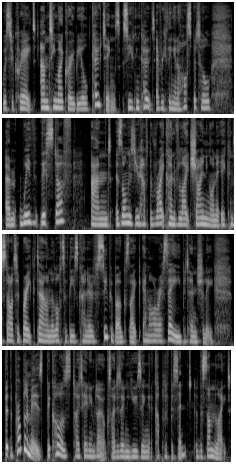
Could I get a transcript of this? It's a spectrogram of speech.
was to create antimicrobial coatings. So you can coat everything in a hospital um, with this stuff. And as long as you have the right kind of light shining on it, it can start to break down a lot of these kind of superbugs like MRSA potentially. But the problem is because titanium dioxide is only using a couple of percent of the sunlight,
